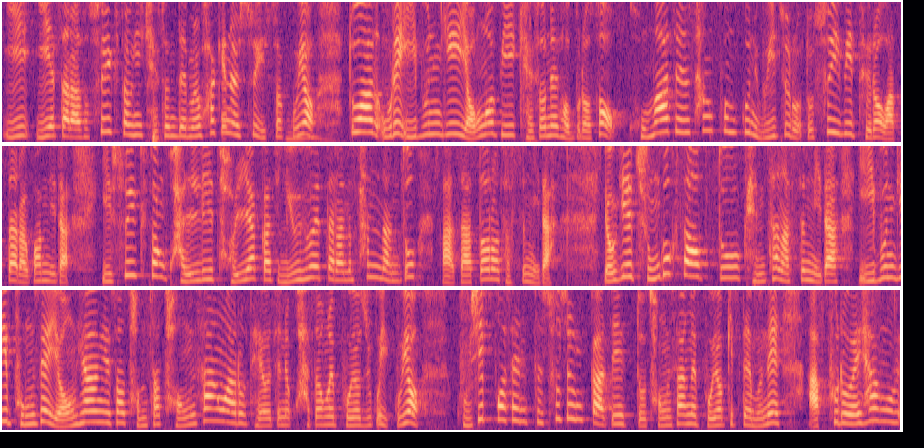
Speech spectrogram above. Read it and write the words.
이, 이에 따라서 수익성이 개선됨을 확인할 수 있었고요. 또한 올해 2분기 영업이익 개선에 더불어서 고마진 상품군 위주로 또 수입이 들어왔다라고 합니다. 이 수익성 관리 전략까지 유효했다라는 판단도 맞아 떨어졌습니다. 여기에 중국 사업도 괜찮았습니다. 2분기 봉쇄 영향에서 점차 정상화로 되어지는 과정을 보여주고 있고요. 90% 수준까지 또 정상을 보였기 때문에 앞으로의 향후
